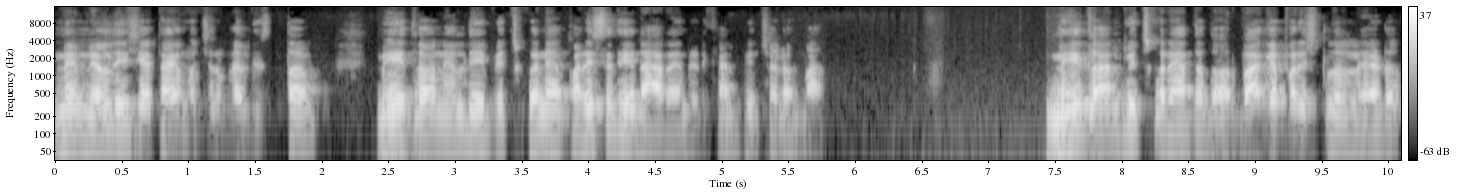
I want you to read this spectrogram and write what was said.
మేము నిలదీసే టైం వచ్చినప్పుడు నిలదీస్తాం. మీతో నిలదీపించుకునే పరిస్థితి నారాయణ రెడ్డి కల్పించడమ్మా. నీతో అనిపించుకునేంత దౌర్భాగ్య పరిస్థితులు లేడు.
